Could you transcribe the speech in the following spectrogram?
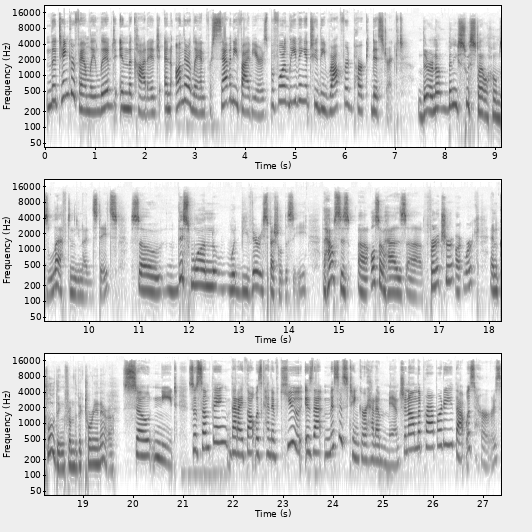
The Tinker family lived in the cottage and on their land for 75 years before leaving it to the Rockford Park district. There are not many Swiss style homes left in the United States, so this one would be very special to see. The house is, uh, also has uh, furniture, artwork, and clothing from the Victorian era. So neat. So, something that I thought was kind of cute is that Mrs. Tinker had a mansion on the property that was hers,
